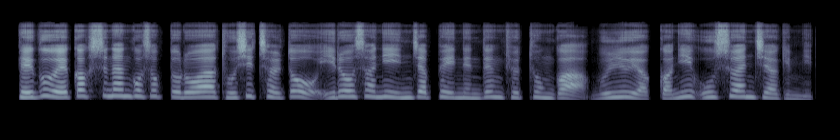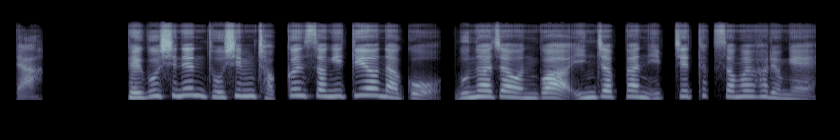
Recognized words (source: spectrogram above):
대구 외곽순환고속도로와 도시철도 1호선이 인접해 있는 등 교통과 물류 여건이 우수한 지역입니다. 대구시는 도심 접근성이 뛰어나고 문화자원과 인접한 입지 특성을 활용해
